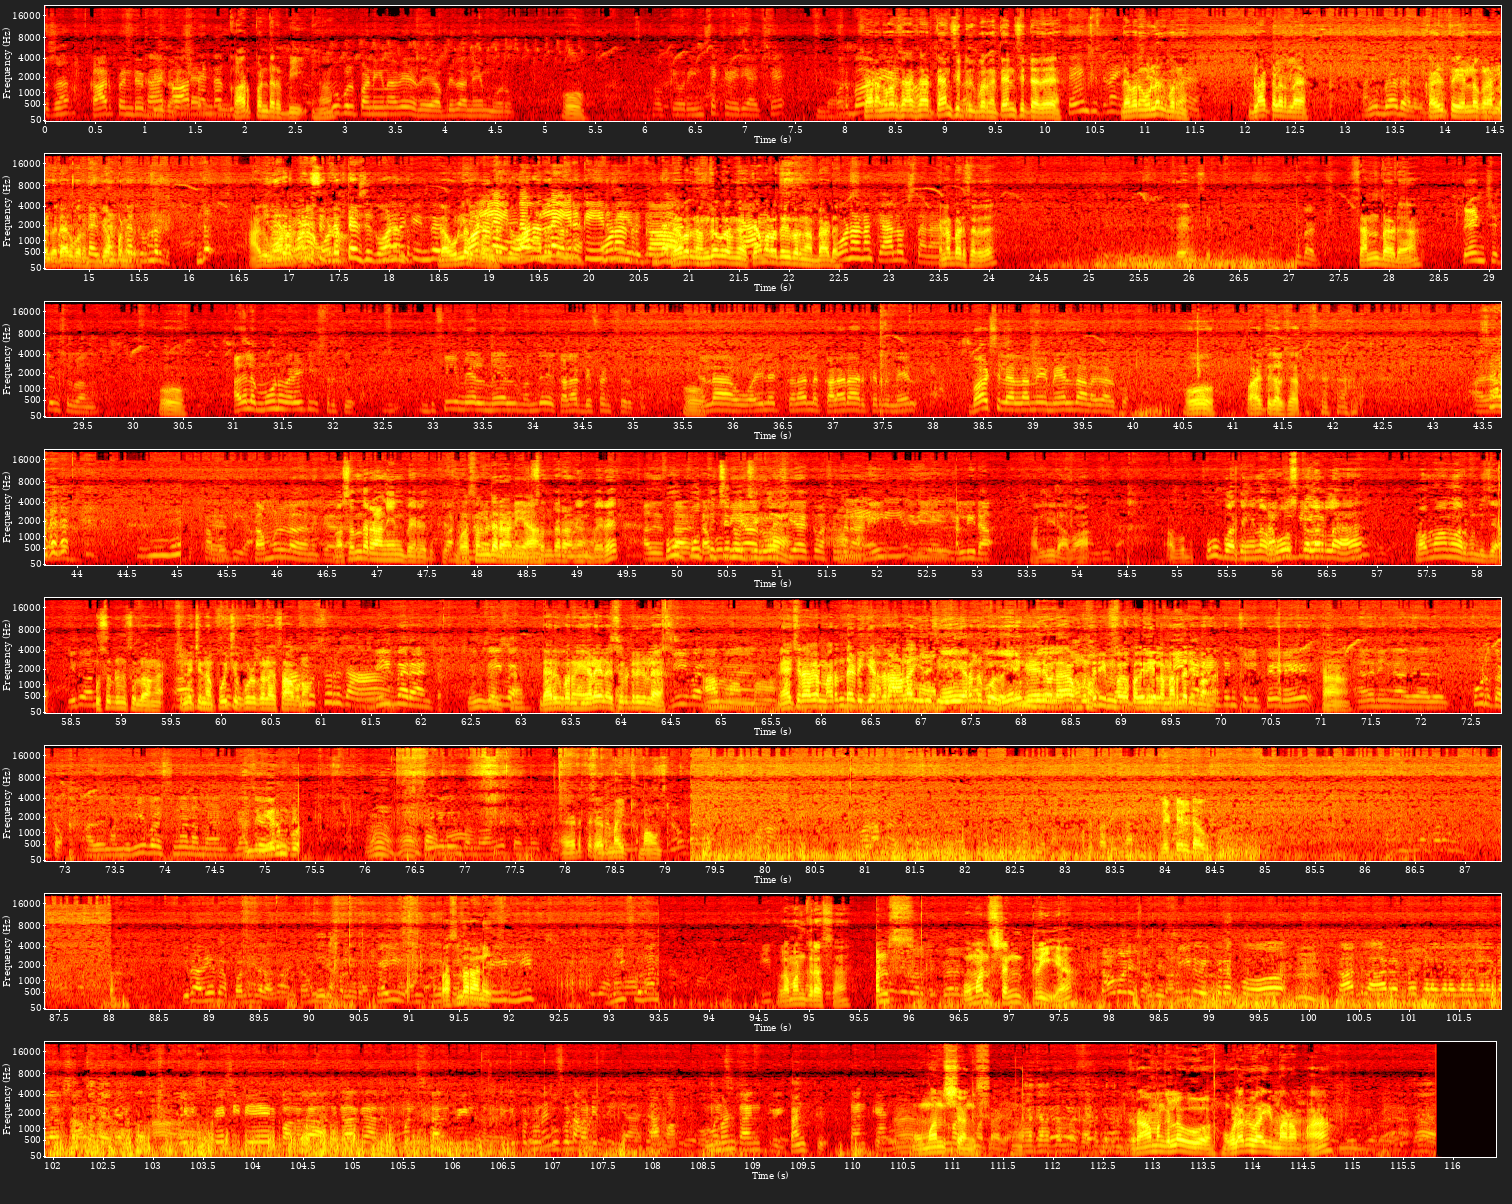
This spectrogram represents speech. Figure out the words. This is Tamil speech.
பேர் sir carpenter bee carpenter carpenter bee Google பண்ணீங்கன்னாவே அது அப்படிதான் நேம் வரும். ஓ. ஓகே ஒரு இன்செக்ட் எழுதியாச்சு ஒரு சார் அங்க பாருங்க சார் சார் தேன் சீட் இருக்கு பாருங்க தேன் சீட் அது. இந்த பாருங்க உள்ள இருக்கு பாருங்க. பிளாக் கலர்ல கழுத்து எல்லோ கலர்ல இருக்கு தேர் பாருங்க ஜம்ப் பண்ணுது அது உள்ள இருக்கு. பாருங்க. இந்த உள்ள இருக்கு ஓனான் இருக்கு. இருக்கா இதோ பாருங்க அங்க பாருங்க கேமரா தெரியுது பாருங்க பேட் ஓனானா கேலோட்ஸ் தானே. என்ன பேட் சார் இது? தேன் சீட் பேட் சன் பேடு தேன் சிட்டுன்னு சொல்லுவாங்க. ஓ. அதுல மூணு வெரைட்டிஸ் இருக்கு. இந்த ஃபீமேல் மேல் வந்து கலர் டிஃபரன்ஸ் இருக்கும். எல்லா ஒய்லட் கலர்ல கலரா இருக்கிறது மேல் பேர்ட்ஸ்ல எல்லாமே மேல் தான் அழகா இருக்கும். ஓ வாழ்த்துக்கள் சார் தமிழ்ல எனக்கு வசந்த ராணின்னு பேர் இதுக்கு. வசந்த ராணியா வசந்த ராணின்னு பேரு. அது பூ பூத்துச்சுன்னு. ரோசியாக்கு வசந்தராணி. இது கல்லிடா மல்லிடாவா அப்ப பூ பாத்தீங்கன்னா ரோஸ் கலர்ல பிரமாமா இருக்கும் டீச்சர் இது வந்து சொல்லுவாங்க. சின்ன சின்ன பூச்சி புழுக்களை சாப்பிடும். வீவர் ஆண்ட் வீவர் இந்த இருக்கு பாருங்க இலையில சுருட்டு இருக்குல்ல? ஆமா ஆமா நேச்சராவே மருந்து அடிக்கிறதுனால இது இது இறந்து போகுது. எங்க ஏரியாவுல முந்திரி பகுதியில் மருந்து அடிப்பாங்க. சொல்லி பேரு. ஆ. அது நீங்க அது அது கூடு கட்டும். அது நம்ம வீவர்ஸ்னா நம்ம அந்த எறும்பு. ம் ம். செயலியும் பண்ணுவாங்க termite எடுத்து டெர்மைட் மவுண்ட் லிட்டில் டவ் இது அதே தான் பண்ணிடுறாங்க தமிழ்ல பண்ணிடுறாங்க கை வசந்தராணி லீஃப் லீஃப் தான். லெமன் கிராஸ் உமன் ஸ்டங் ட்ரீ இது சீடு வைக்கிறப்போ காத்துல ஆடுறப்போ கல கல கல கல கல சத்தம் இருக்கும். லேடிஸ் பேசிட்டே இருப்பாங்கல்ல அதுக்காக அது உமன்ஸ் டங் ட்ரீன்னு சொல்லிட்டு. இப்ப கூட கூகுள் பண்ணி ஆமா. Woman tongue tree tongue tongue woman's tongues கிராமங்கள்ல உலர்வாய் மரம் ஆ?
